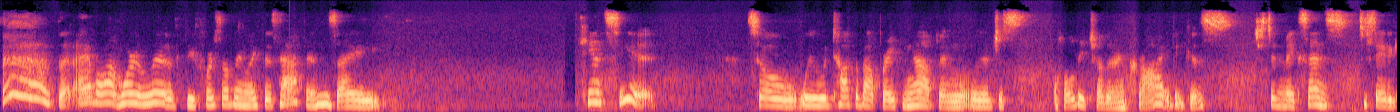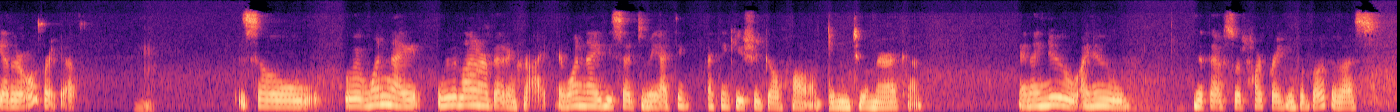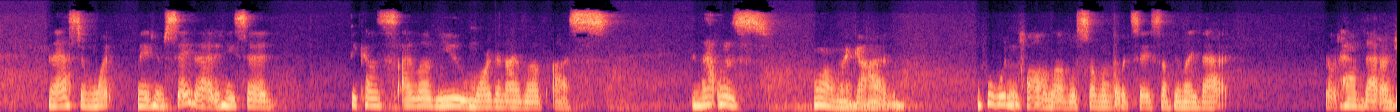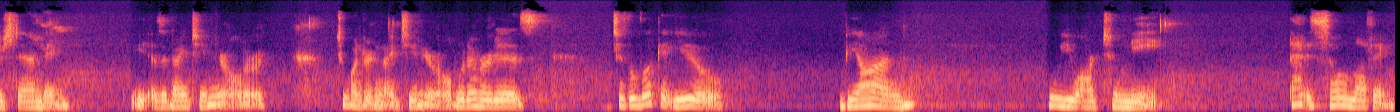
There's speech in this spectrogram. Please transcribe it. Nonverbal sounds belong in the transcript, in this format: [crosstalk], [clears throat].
but I have a lot more to live before something like this happens. I can't see it. So we would talk about breaking up, and we would just hold each other and cry because it just didn't make sense to stay together or break up. Hmm. So one night we would lie on our bed and cry. And one night he said to me, "I think I think you should go home, meaning to America." And I knew I knew that that was heartbreaking for both of us. And I asked him what made him say that, and he said, "Because I love you more than I love us." And that was, oh my God, who wouldn't fall in love with someone that would say something like that? that would have that understanding as a 19 year old or a 219 year old, whatever it is, to look at you beyond who you are to me. That is so loving.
